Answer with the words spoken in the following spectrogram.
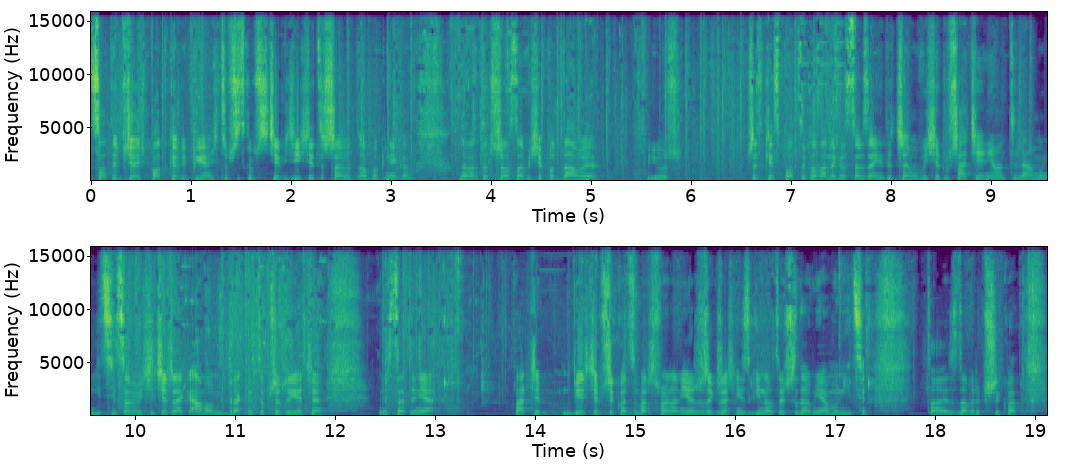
Co ty wziąłeś potkę, wypiłeś? To wszystko przecież widzieliście te strzały obok niego? Dobra, to trzy osoby się poddały. Już. Wszystkie spoty chowanego zostały zajęte. Czemu wy się ruszacie? Nie mam tyle amunicji. Co wy myślicie, że jak ammo mi braknie, to przeżyjecie? Niestety nie. Patrzcie, bierzcie przykład z Marshmallow. Nie, że grzecznie zginął, to jeszcze dał mi amunicję. To jest dobry przykład.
